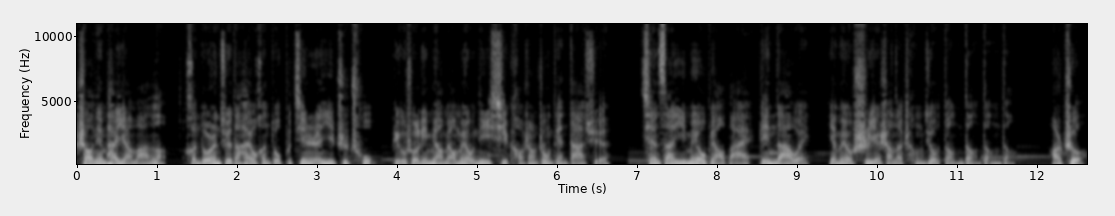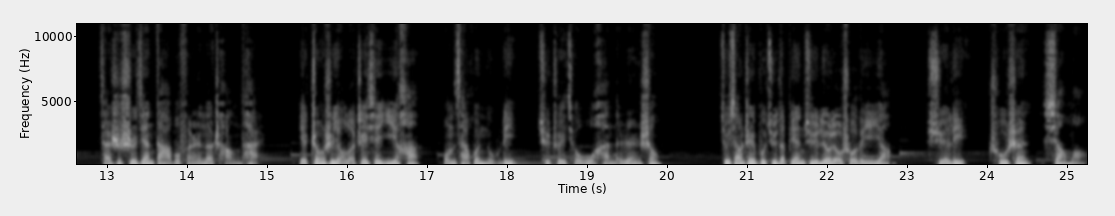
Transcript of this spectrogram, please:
少年派演完了，很多人觉得还有很多不尽人意之处，比如说林妙妙没有逆袭考上重点大学，钱三一没有表白，林大伟也没有事业上的成就，等等等等。而这才是世间大部分人的常态。也正是有了这些遗憾，我们才会努力去追求无憾的人生。就像这部剧的编剧六六说的一样，学历、出身、相貌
